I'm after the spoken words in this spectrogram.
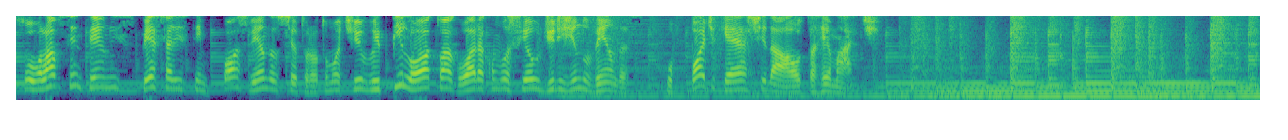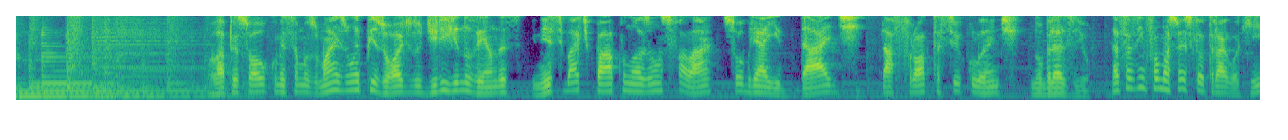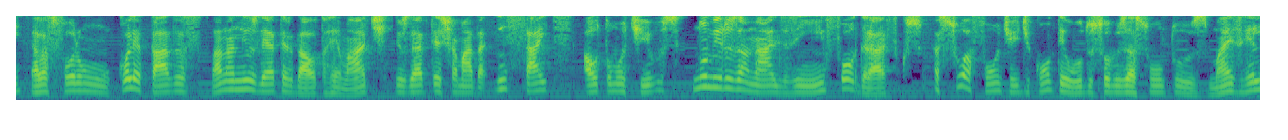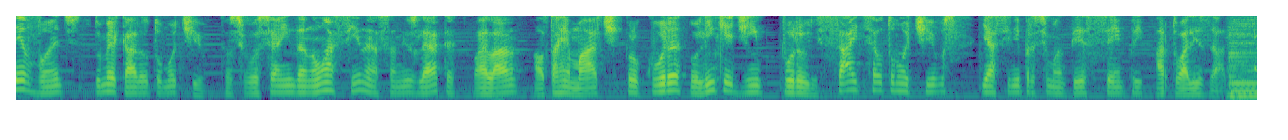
Sou Olavo Centeno, especialista em pós-vendas do setor automotivo e piloto agora com você o Dirigindo Vendas, o podcast da Alta Remate. Olá pessoal, começamos mais um episódio do Dirigindo Vendas e nesse bate-papo nós vamos falar sobre a idade da frota circulante no Brasil. Essas informações que eu trago aqui, elas foram coletadas lá na newsletter da Alta Remate, newsletter chamada Insights Automotivos, números, análises e infográficos, a sua fonte de conteúdo sobre os assuntos mais relevantes do mercado automotivo. Então, se você ainda não assina essa newsletter, vai lá, Alta Remate, procura no LinkedIn por Insights Automotivos e assine para se manter sempre atualizado.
